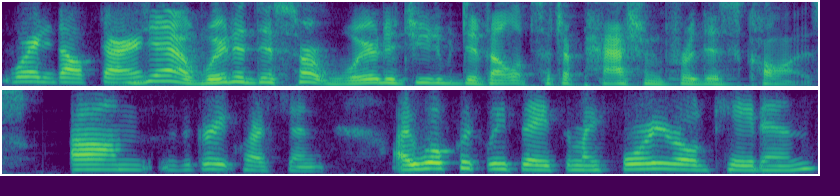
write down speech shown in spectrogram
Where did it all start? yeah, where did this start? Where did you develop such a passion for this cause? Um, it's a great question. I will quickly say so my four year old Caden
